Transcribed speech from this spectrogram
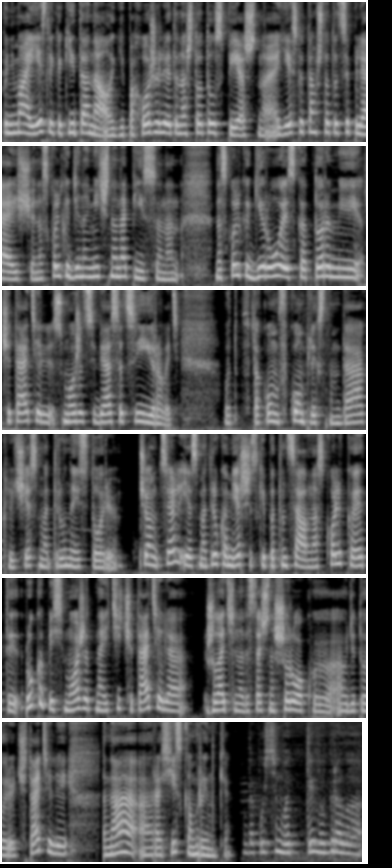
понимаю, есть ли какие-то аналоги, похоже ли это на что-то успешное, есть ли там что-то цепляющее, насколько динамично написано, насколько герои, с которыми читатель сможет себя ассоциировать. Вот в таком в комплексном да, ключе смотрю на историю. В чем цель? Я смотрю коммерческий потенциал, насколько эта рукопись может найти читателя желательно достаточно широкую аудиторию читателей на а, российском рынке. Допустим, вот ты выбрала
